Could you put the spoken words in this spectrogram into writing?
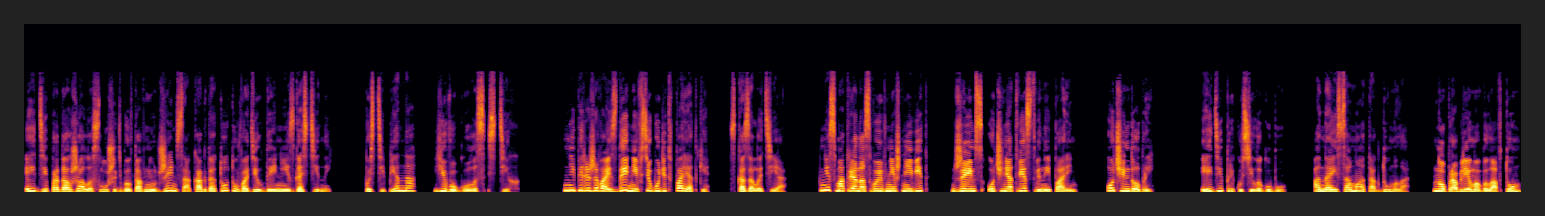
Эдди продолжала слушать болтовню Джеймса, когда тот уводил Дэнни из гостиной. Постепенно его голос стих. «Не переживай, с Дэнни все будет в порядке», — сказала Тия. «Несмотря на свой внешний вид, Джеймс очень ответственный парень, очень добрый». Эдди прикусила губу. Она и сама так думала. Но проблема была в том,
